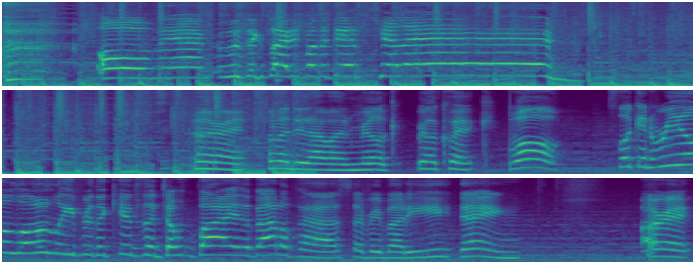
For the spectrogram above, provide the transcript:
oh man, who's excited for the dance challenge? All right, I'm gonna do that one real, real quick. Whoa, it's looking real lonely for the kids that don't buy the battle pass, everybody. Dang. All right.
